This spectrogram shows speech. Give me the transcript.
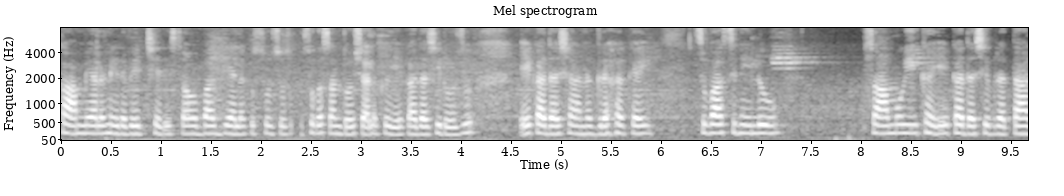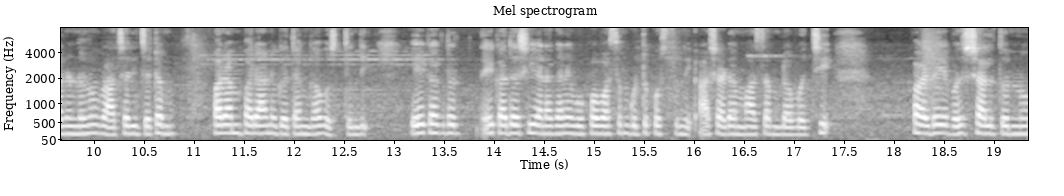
కామ్యాలు నెరవేర్చేది సౌభాగ్యాలకు సుఖ సంతోషాలకు ఏకాదశి రోజు. ఏకాదశి అనుగ్రహకై సువాసినీలు సామూహిక ఏకాదశి వ్రతాలను ఆచరించటం పరంపరానుగతంగా వస్తుంది. ఏకాగ్ర ఏకాదశి అనగానే ఉపవాసం గుర్తుకొస్తుంది. ఆషాఢ మాసంలో వచ్చి పడే వర్షాలతోనూ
